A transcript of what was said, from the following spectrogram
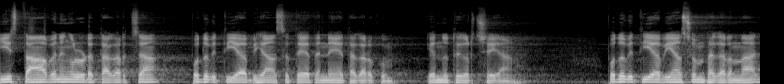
ഈ സ്ഥാപനങ്ങളുടെ തകർച്ച പൊതുവിദ്യാഭ്യാസത്തെ തന്നെ തകർക്കും എന്നു തീർച്ചയാണ്. പൊതുവിദ്യാഭ്യാസം തകർന്നാൽ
